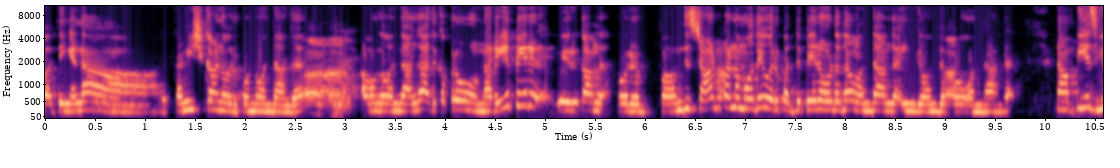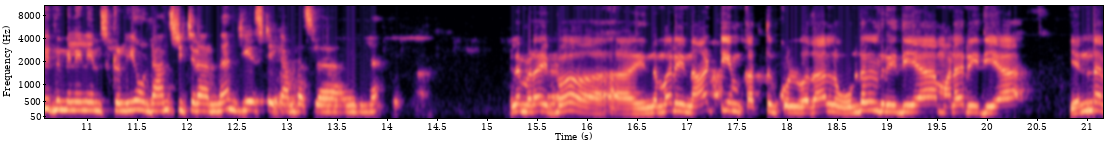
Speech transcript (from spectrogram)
பாத்தீங்கன்னா கனிஷ்கான்னு ஒரு பொண்ணு வந்தாங்க. அவங்க வந்தாங்க. அதுக்கப்புறம் நிறைய பேர் இருக்காங்க. ஒரு வந்து ஸ்டார்ட் பண்ணும் போதே ஒரு பத்து பேரோட தான் வந்தாங்க. இங்க வந்தப்போ வந்தாங்க. நான் பிஎஸ்பிபி மில்லேனியம் ஸ்கூல்லையும் டான்ஸ் டீச்சரா இருந்தேன். ஜிஎஸ்டி கேம்பஸ்ல இருந்தேன். இல்ல மேடம் இப்போ இந்த மாதிரி நாட்டியம் கத்துக்கொள்வதால் உடல் ரீதியா மன ரீதியா என்ன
